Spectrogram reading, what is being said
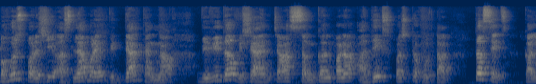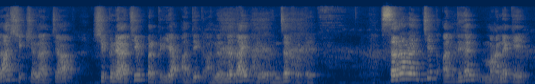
बहुस्पर्शी असल्यामुळे विद्यार्थ्यांना विविध विषयांच्या संकल्पना अधिक स्पष्ट होतात. तसेच कला शिक्षणाच्या शिकण्याची प्रक्रिया अधिक आनंददायी आणि रंजक होते. सररंचित अध्ययन मानके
